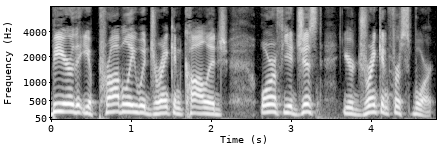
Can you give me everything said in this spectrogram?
beer that you probably would drink in college, or if you just you're drinking for sport.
